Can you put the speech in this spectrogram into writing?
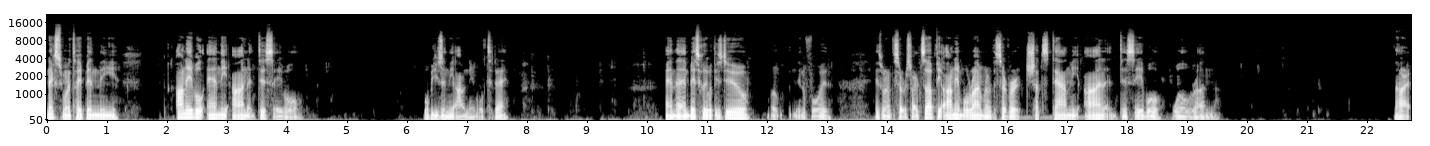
Next, we want to type in the enable and the on disable. We'll be using the on enable today. And then basically what these do, oh, need a void, is whenever the server starts up, the on will run. Whenever the server shuts down, the on disable will run. All right.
